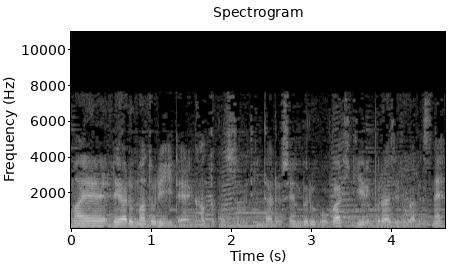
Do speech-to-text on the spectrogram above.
前、レアル・マドリーで監督を務めていたルシェンブルゴが率いるブラジルがですね、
